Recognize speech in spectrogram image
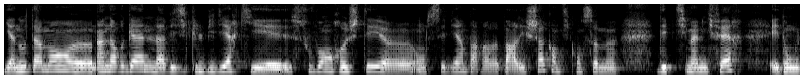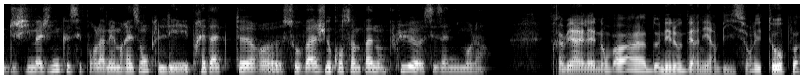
Il y a notamment euh, un organe, la vésicule biliaire, qui est souvent rejeté, euh, on le sait bien, par, par les chats quand ils consomment des petits mammifères. Et donc j'imagine que c'est pour la même raison que les prédateurs sauvages ne consomment pas non plus ces animaux-là. Très bien Hélène, on va donner nos dernières billes sur les taupes.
